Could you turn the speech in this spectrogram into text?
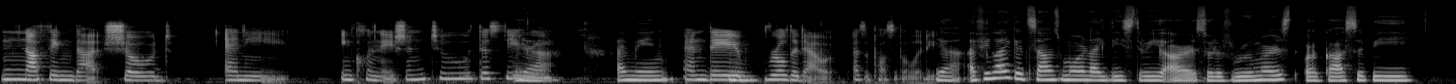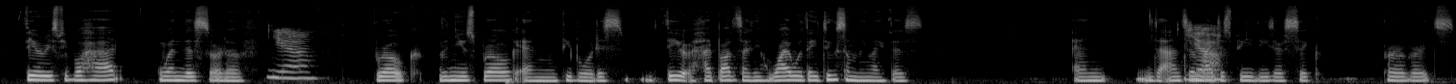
nothing that showed any inclination to this theory Yeah. I mean, and they Mm. ruled it out as a possibility yeah, I feel like it sounds more like these three are sort of rumors or gossipy theories people had when this sort of yeah broke, the news broke, and people were just theor- hypothesizing why would they do something like this? And the answer Yeah. might just be these are sick perverts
